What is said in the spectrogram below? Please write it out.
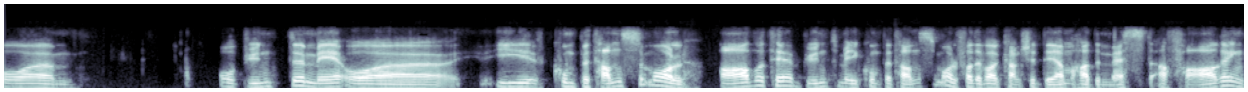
og, og, begynte med å i kompetansemål. Av og til begynte vi i kompetansemål, for det var kanskje der vi hadde mest erfaring.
